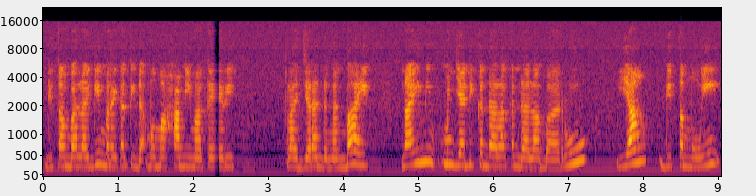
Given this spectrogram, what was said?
Ditambah lagi mereka tidak memahami materi pelajaran dengan baik. Nah ini menjadi kendala-kendala baru yang ditemui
